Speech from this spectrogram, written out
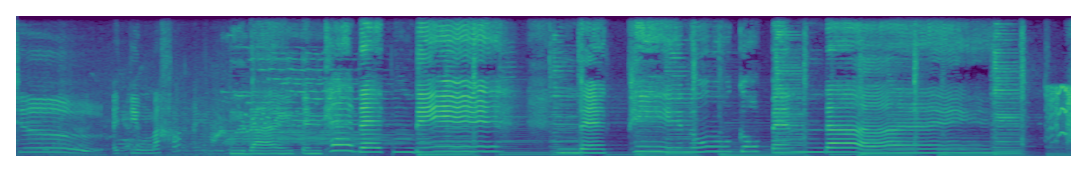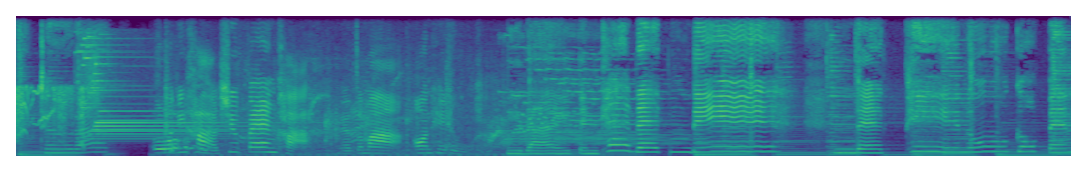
ชื่อไอติมนะคะได้เป็นแค่เด็กดี เด็กพี่หนูก็เป็นได้เธอรักสวัสดีค่ะ ชื่อแป้งค่ะ เดี๋ยวจะมาอ้อนให้ดูค่ะไม่ได้เป็นแค่เด็กดี เด็กพี่หนูก็เป็น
